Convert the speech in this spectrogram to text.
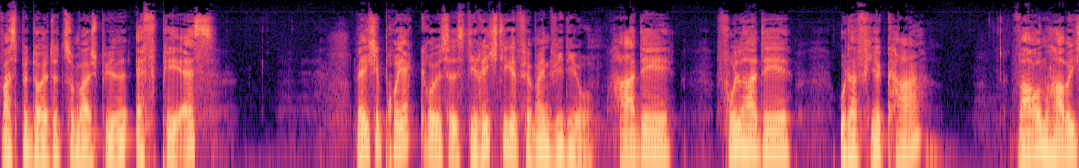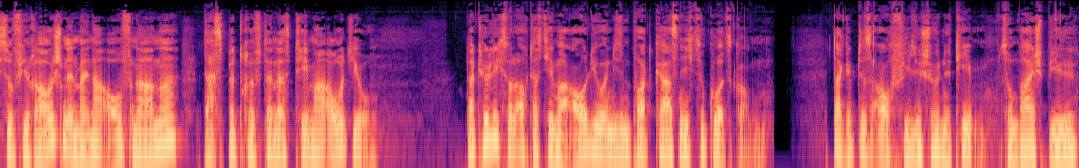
Was bedeutet zum Beispiel FPS? Welche Projektgröße ist die richtige für mein Video? HD, Full HD oder 4K? Warum habe ich so viel Rauschen in meiner Aufnahme? Das betrifft dann das Thema Audio. Natürlich soll auch das Thema Audio in diesem Podcast nicht zu kurz kommen. Da gibt es auch viele schöne Themen. Zum Beispiel,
